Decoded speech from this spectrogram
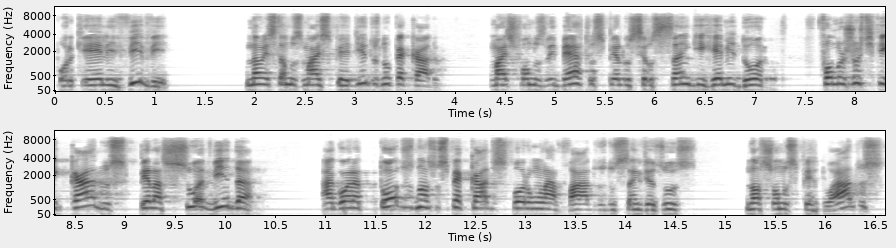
Porque ele vive, não estamos mais perdidos no pecado, mas fomos libertos pelo seu sangue remidor, fomos justificados pela sua vida. Agora todos os nossos pecados foram lavados do sangue de Jesus. Nós fomos perdoados,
